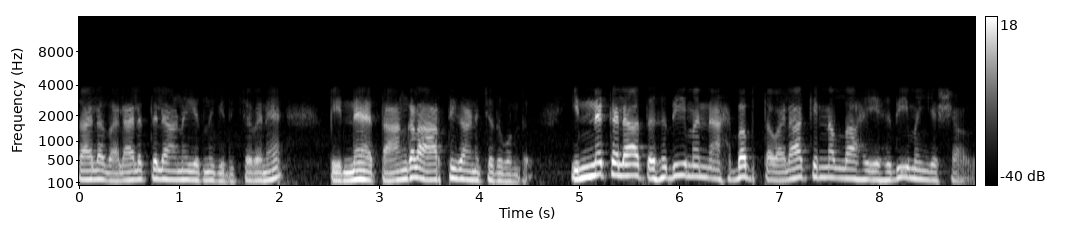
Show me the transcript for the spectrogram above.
താല ദലാലത്തിലാണ് എന്ന് വിധിച്ചവനെ പിന്നെ താങ്കൾ ആർത്തി കാണിച്ചത് കൊണ്ട്. ഇന്നക്കല തെഹദീമൻ അഹബബ് വലാക്കിന്നല്ലാഹ യഹദീമൻ യഷാവ്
